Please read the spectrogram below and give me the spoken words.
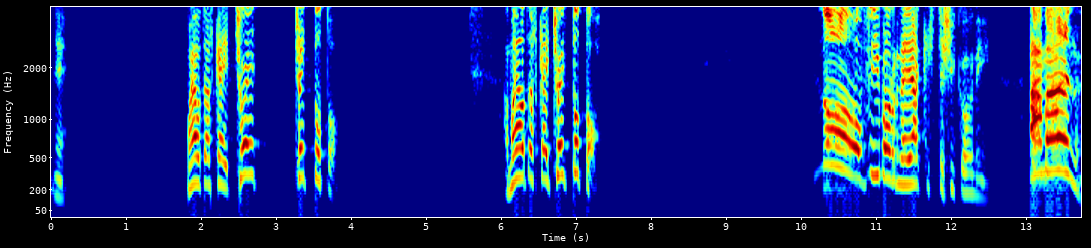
Nie. Moja otázka je, čo je, čo je toto? A moja otázka je, čo je toto? No, výborné, aký ste šikovní. Amen!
